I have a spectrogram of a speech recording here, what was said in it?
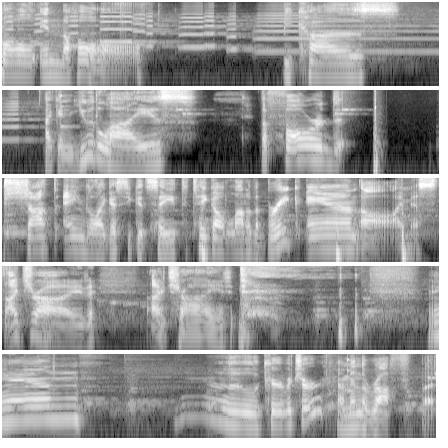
roll in the hole. Because I can utilize the forward shot angle, I guess you could say, to take out a lot of the break, and... Oh, I missed. I tried. I tried. and... A little curvature. I'm in the rough, but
